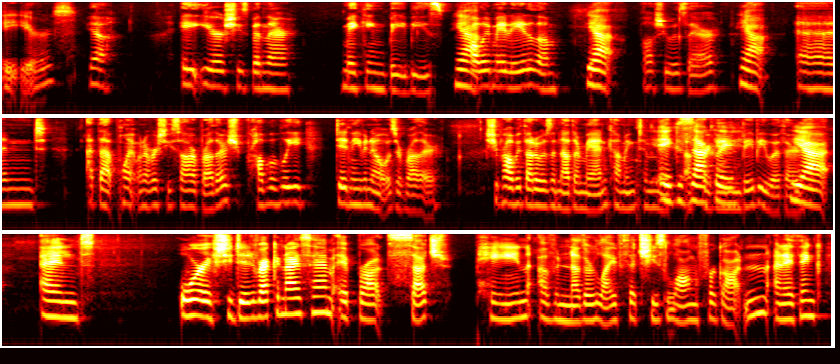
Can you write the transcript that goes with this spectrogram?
eight years. yeah, eight years she's been there making babies. Yeah. Probably made eight of them Yeah, while she was there. yeah, And at that point, whenever she saw her brother, she probably didn't even know it was her brother. She probably thought it was another man coming to make Exactly. a baby with her. yeah. And, or if she did recognize him, it brought such pain of another life that she's long forgotten. And I think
